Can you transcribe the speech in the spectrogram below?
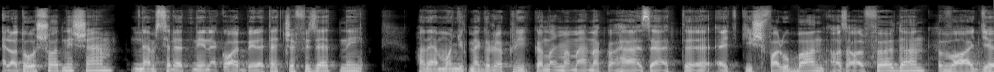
eladósodni sem, nem szeretnének albérletet se fizetni, hanem mondjuk megöröklik a nagymamának a házát egy kis faluban, az Alföldön, vagy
